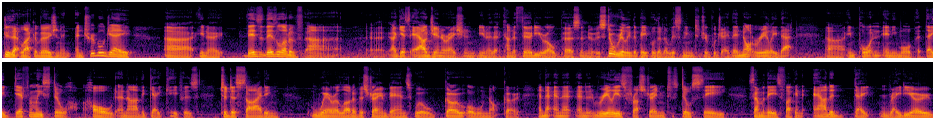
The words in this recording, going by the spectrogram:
do that like a version. And, and Triple J, uh, you know, there's there's a lot of uh, I guess our generation, you know, that kind of 30 year old person who is still really the people that are listening to Triple J. They're not really that uh, important anymore, but they definitely still hold and are the gatekeepers to deciding where a lot of Australian bands will go or will not go. And that, and that, and it really is frustrating to still see some of these fucking out of date radio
